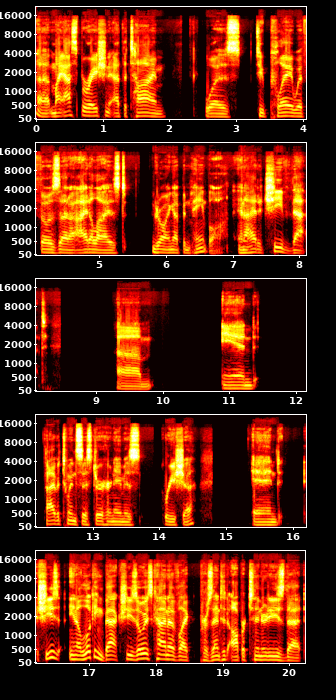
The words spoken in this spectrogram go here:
Uh, my aspiration at the time was to play with those that I idolized growing up in paintball, and I had achieved that. Um, and I have a twin sister. Her name is Risha, and she's you know looking back she's always kind of like presented opportunities that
